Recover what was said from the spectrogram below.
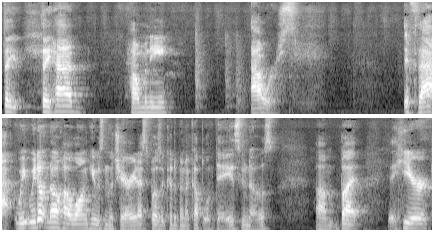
They, they had how many hours? If that. We, we don't know how long he was in the chariot. I suppose it could have been a couple of days. Who knows? Um, but here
